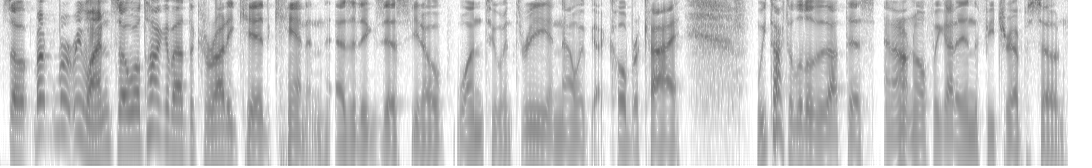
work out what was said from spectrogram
So, but, but rewind. So we'll talk about the Karate Kid canon as it exists. You know, one, two, and three, and now we've got Cobra Kai. We talked a little bit about this, and I don't know if we got it in the feature episode,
